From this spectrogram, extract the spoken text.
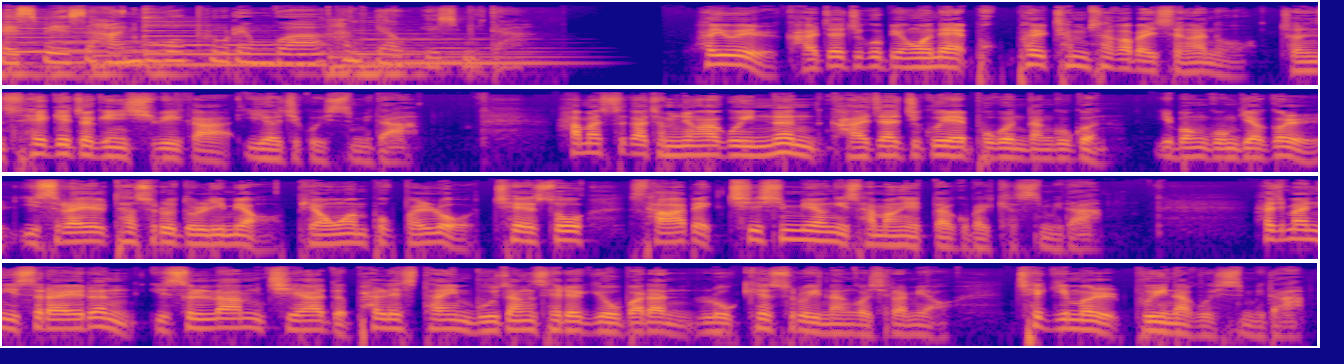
SBS 한국어 프로그램과 함께하고 계십니다. 화요일 가자지구 병원에 폭발 참사가 발생한 후 전 세계적인 시위가 이어지고 있습니다. 하마스가 점령하고 있는 가자지구의 보건당국은 이번 공격을 이스라엘 탓으로 돌리며 병원 폭발로 최소 470명이 사망했다고 밝혔습니다. 하지만 이스라엘은 이슬람 지하드 팔레스타인 무장 세력이 오발한 로켓으로 인한 것이라며 책임을 부인하고 있습니다.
